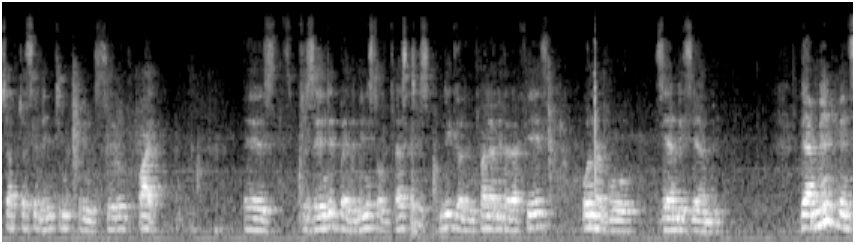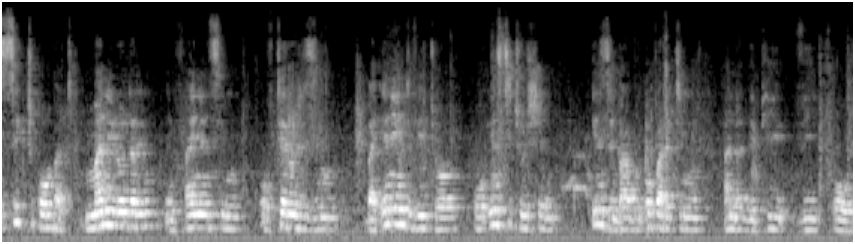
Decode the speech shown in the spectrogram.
Chapter 17.05, as presented by the Minister of Justice, Legal and Parliamentary Affairs, Honorable Ziyambi Ziyambi. The amendments seek to combat money laundering and financing of terrorism by any individual or institution in Zimbabwe operating under the PVO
